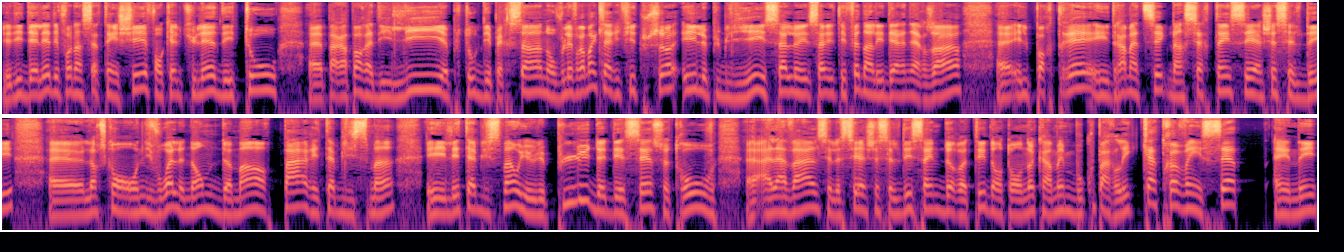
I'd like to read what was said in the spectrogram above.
il y a des délais des fois dans certains chiffres, on calculait des taux euh, par rapport à des lits plutôt que des personnes. On voulait vraiment clarifier tout ça et le publié. ça, ça a été fait dans les dernières heures. Euh, et le portrait est dramatique dans certains CHSLD euh, lorsqu'on y voit le nombre de morts par établissement. Et l'établissement où il y a eu le plus de décès se trouve euh, à Laval. C'est le CHSLD Sainte-Dorothée dont on a quand même beaucoup parlé. 87 aînés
